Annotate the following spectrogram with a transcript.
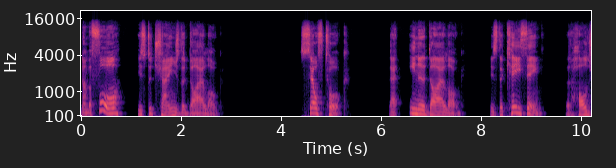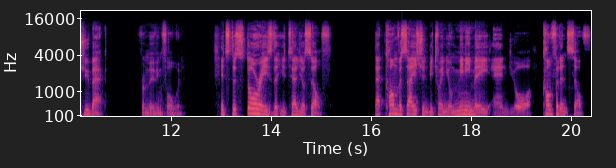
Number four is to change the dialogue. Self talk, that inner dialogue, is the key thing that holds you back from moving forward. It's the stories that you tell yourself, that conversation between your mini me and your confident self,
